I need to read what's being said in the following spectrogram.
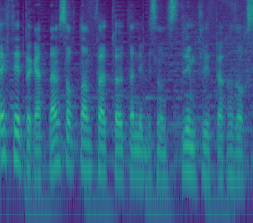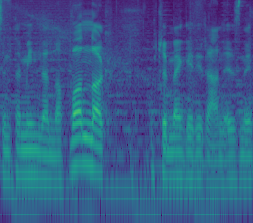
Techtépeket nem szoktam feltölteni, viszont streamklipek azok szinte minden nap vannak, úgyhogy megéri ránézni.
